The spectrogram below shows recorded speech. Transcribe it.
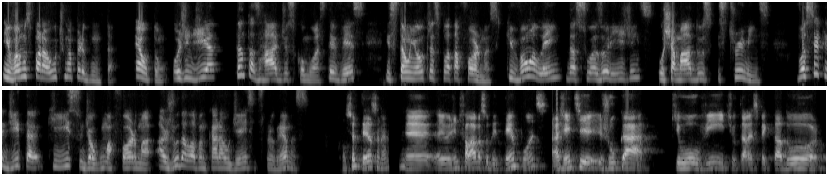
E vamos para a última pergunta. Elton, hoje em dia, tantas rádios como as TVs estão em outras plataformas que vão além das suas origens, os chamados streamings. Você acredita que isso, de alguma forma, ajuda a alavancar a audiência dos programas? Com certeza, né? É, a gente falava sobre tempo antes. A gente julgar que o ouvinte, o telespectador,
